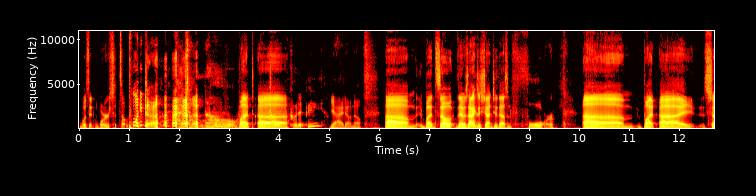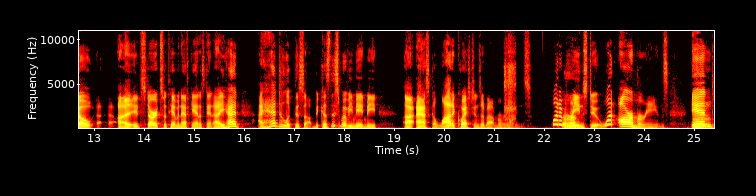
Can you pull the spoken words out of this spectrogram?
was it worse at some point? I don't know. But uh, could, could it be? yeah, I don't know. Um, but so that was actually shot in 2004. Um, but uh, so uh, it starts with him in Afghanistan. I had I had to look this up because this movie made me uh, ask a lot of questions about Marines. What do Uh-huh. Marines do? What are Marines? And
